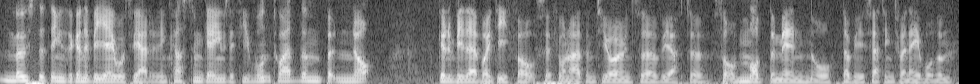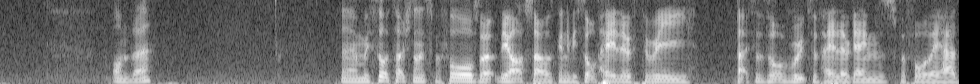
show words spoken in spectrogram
most of the things are going to be able to be added in custom games if you want to add them, but not going to be there by default. So if you want to add them to your own server, you have to sort of mod them in, or there'll be a setting to enable them on there. Um, we sort of touched on this before, but the art style is going to be sort of Halo 3, back to the sort of roots of Halo games before they had.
